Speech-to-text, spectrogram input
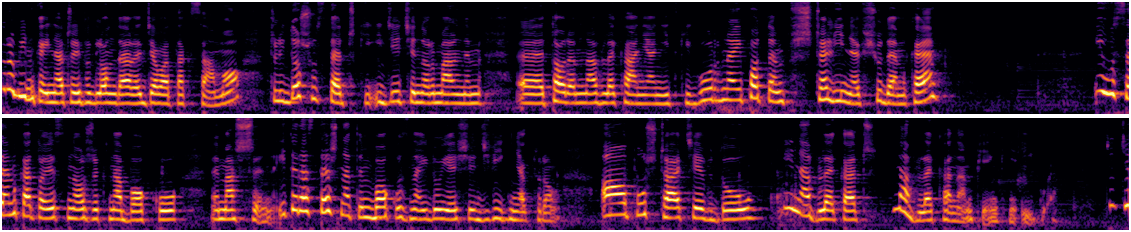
odrobinkę inaczej wygląda, ale działa tak samo. Czyli do szósteczki idziecie normalnym e, torem nawlekania nitki górnej, potem w szczelinę w siódemkę i ósemka to jest nożyk na boku e, maszyny. I teraz też na tym boku znajduje się dźwignia, którą opuszczacie w dół i nawlekacz nawleka nam pięknie igłę. Widzicie?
